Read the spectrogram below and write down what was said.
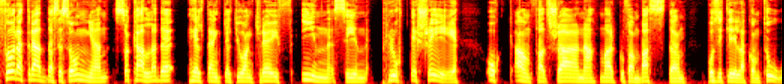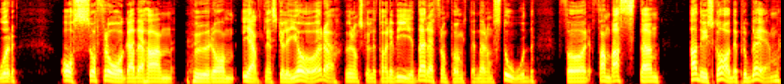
för att rädda säsongen så kallade helt enkelt Johan Cruyff in sin protegé och anfallsstjärna Marco van Basten på sitt lilla kontor. Och så frågade han hur de egentligen skulle göra, hur de skulle ta det vidare från punkten där de stod. För van Basten hade ju skadeproblem.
